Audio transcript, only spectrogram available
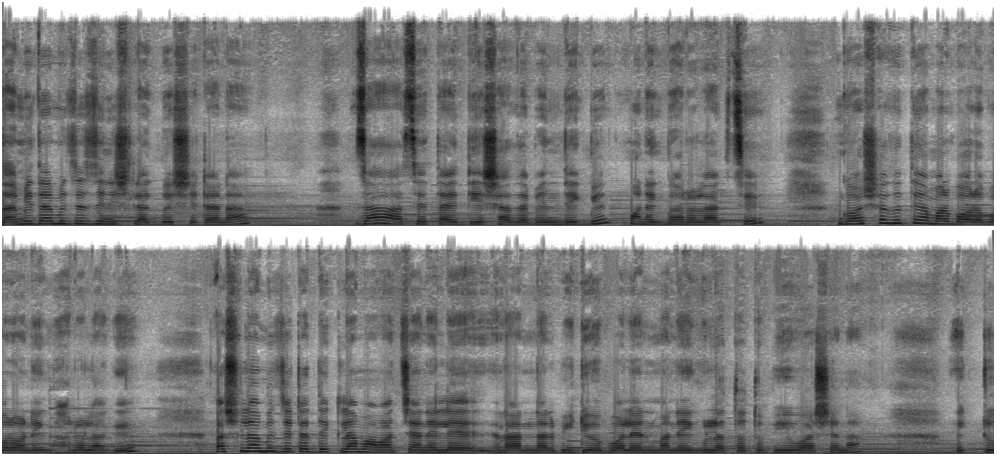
দামি দামি যে জিনিস লাগবে সেটা না। যা আছে তাই দিয়ে সাজাবেন, দেখবেন অনেক ভালো লাগছে। ঘর সাজাতে আমার বরাবর অনেক ভালো লাগে। আসলে আমি যেটা দেখলাম, আমার চ্যানেলে রান্নার ভিডিও বলেন মানে এগুলো তত ভিউ আসে না। একটু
